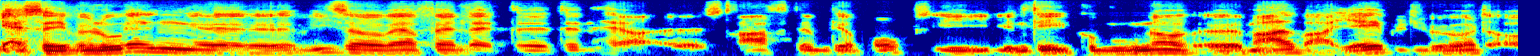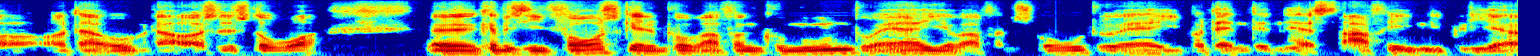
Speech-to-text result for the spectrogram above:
Ja, så evalueringen øh, viser jo i hvert fald, at øh, den her øh, straf den bliver brugt i en del kommuner øh, meget variabelt i øvrigt, og, og der, er, der er også store øh, kan man sige, forskel på, hvad for en kommune du er i, og hvad for en skole du er i, hvordan den her straf egentlig bliver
